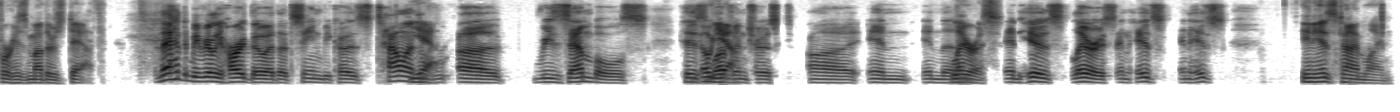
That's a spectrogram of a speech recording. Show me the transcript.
for his mother's death. And that had to be really hard though at that scene because Tallinn yeah. uh, resembles his oh, love yeah. interest uh, in in the Laris and his Laris and his and his in his timeline.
